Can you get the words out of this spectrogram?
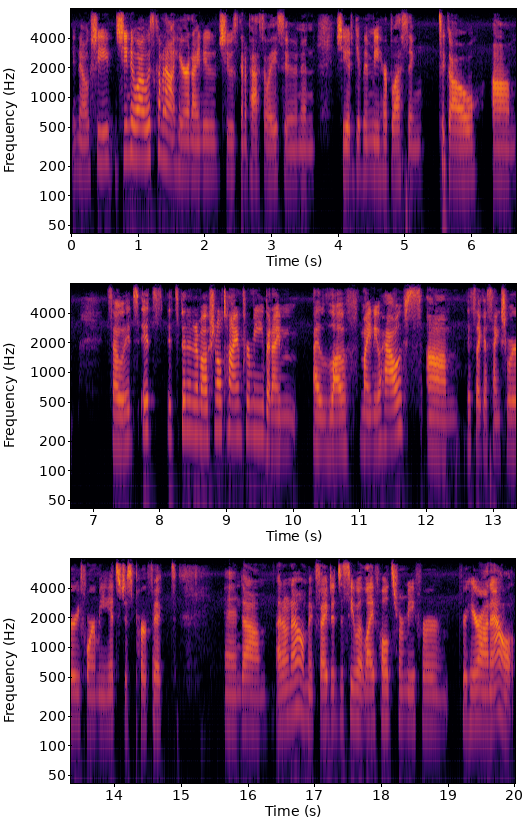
you know, she she knew I was coming out here, and I knew she was going to pass away soon, and she had given me her blessing to go. Um, so it's it's it's been an emotional time for me, but I'm I love my new house. Um, it's like a sanctuary for me. It's just perfect, and um, I don't know. I'm excited to see what life holds for me for for here on out.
